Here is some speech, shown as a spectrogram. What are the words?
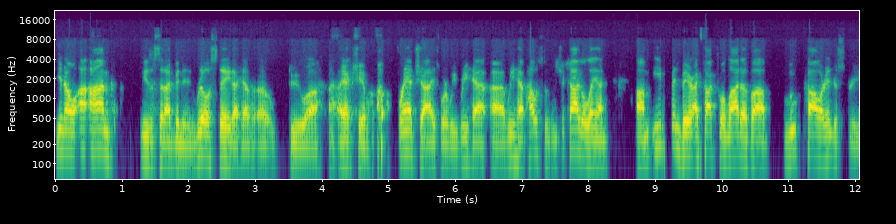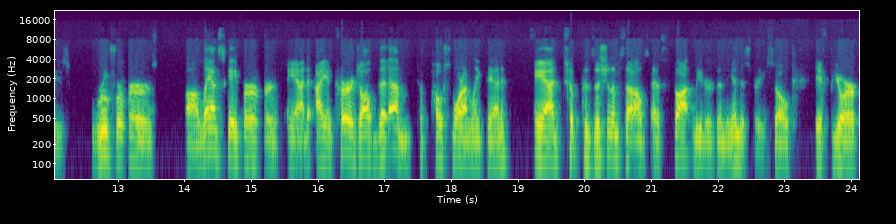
you know, I, am as I said, I've been in real estate. I have uh, do uh, I actually have a franchise where we rehab uh, rehab houses in Chicagoland um, even there, I talked to a lot of uh, blue collar industries, roofers, uh, landscapers, and I encourage all of them to post more on LinkedIn and to position themselves as thought leaders in the industry. So if you're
